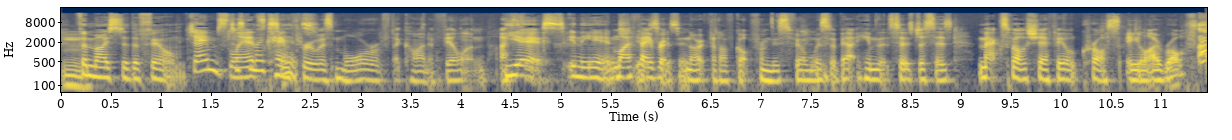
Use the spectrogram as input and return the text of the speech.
mm. for most of the film. James Doesn't Lance came sense. through as more of the kind of villain. I Yes, think. in the end. My Yes, favourite yes, yes. note that I've got from this film was about him that says just says Maxwell Sheffield cross Eli Roth.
